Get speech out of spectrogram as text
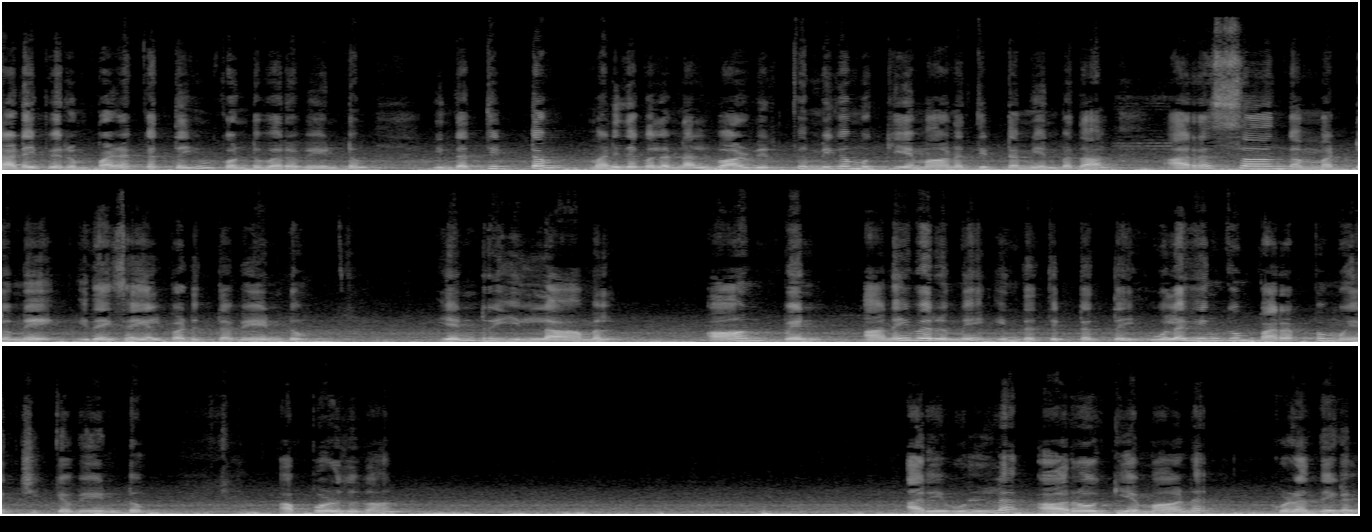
நடைபெறும் பழக்கத்தையும் கொண்டு வர வேண்டும். இந்த திட்டம் மனிதகுல நல்வாழ்விற்கு மிக முக்கியமான திட்டம் என்பதால் அரசாங்கம் மட்டுமே இதை செயல்படுத்த வேண்டும் என்று இல்லாமல் ஆண் பெண் அனைவருமே இந்த திட்டத்தை உலகெங்கும் பரப்ப முயற்சிக்க வேண்டும். அப்பொழுதுதான் அறிவுள்ள ஆரோக்கியமான குழந்தைகள்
